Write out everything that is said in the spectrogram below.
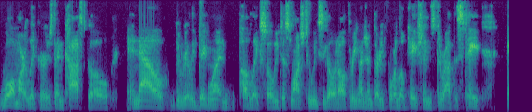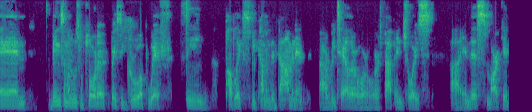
Walmart Liquors, then Costco, and now the really big one, Publix. So we just launched two weeks ago in all 334 locations throughout the state. And being someone who's from Florida, basically grew up with seeing Publix becoming the dominant uh, retailer or, or shopping choice uh, in this market,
